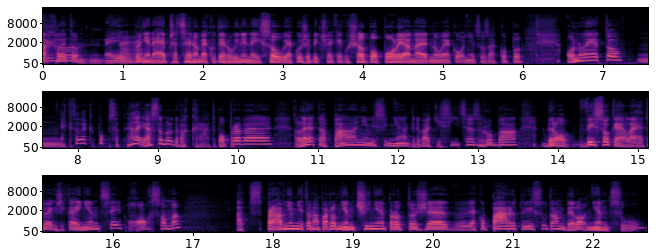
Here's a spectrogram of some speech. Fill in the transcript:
Takhle to ne, ne. úplně ne, přece jenom jako ty ruiny nejsou, jako že by člověk jako šel po poli a najednou jako o něco zakopl. Ono je to, hm, jak to tak popsat? Hele, já jsem byl dvakrát. Poprvé léta páně, myslím nějak 2000 zhruba, bylo vysoké léto, jak říkají Němci, Hochsommer, a správně mě to napadlo v Němčině, protože jako pár turistů tam bylo, Němců,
